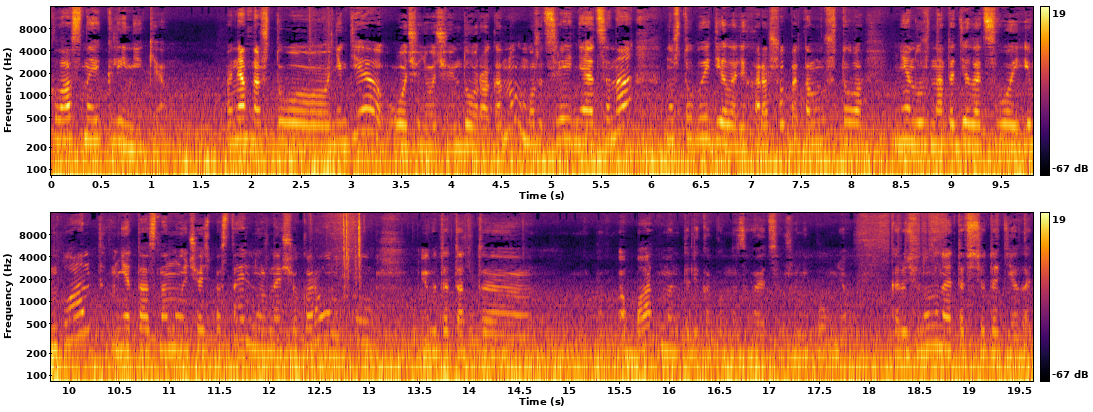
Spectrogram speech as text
классной клиники. Понятно, что нигде очень-очень дорого. Ну, может, средняя цена, но чтобы и делали хорошо, потому что мне нужно доделать свой имплант. Мне это основную часть поставили, нужно еще коронку и вот этот э, или как он называется, уже не помню. Короче, нужно это все доделать,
